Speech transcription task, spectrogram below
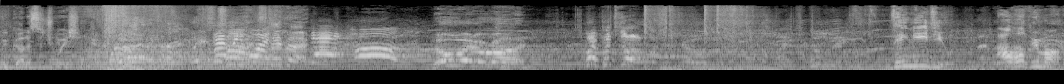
We've got a situation here. Everyone, stay back. stay calm! Nowhere to run! Weapons up! They need you. I'll help your mom.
